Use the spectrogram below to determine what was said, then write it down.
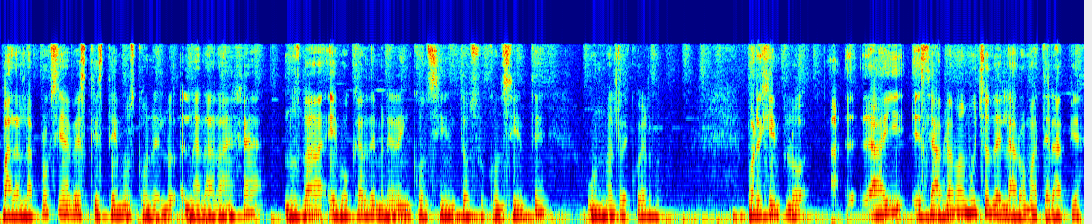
para la próxima vez que estemos con la naranja, nos va a evocar de manera inconsciente o subconsciente un mal recuerdo. Por ejemplo, hay, se, hablamos mucho de la aromaterapia.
